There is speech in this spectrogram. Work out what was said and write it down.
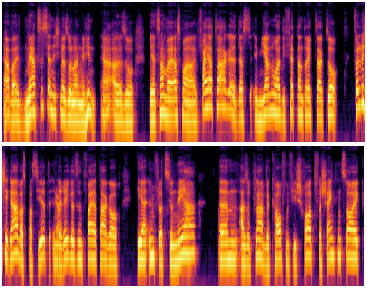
Ja, weil März ist ja nicht mehr so lange hin. Ja, also jetzt haben wir erstmal Feiertage, dass im Januar die FED dann direkt sagt, so, völlig egal, was passiert. In Ja. der Regel sind Feiertage auch eher inflationär. Ähm, also klar, wir kaufen viel Schrott, verschenken Zeug,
